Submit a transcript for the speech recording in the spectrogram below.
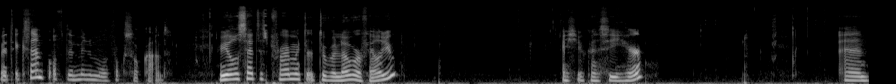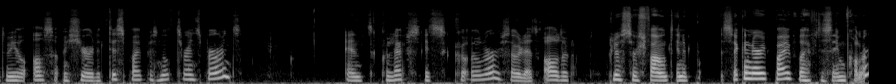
with example of the minimal voxel count. We will set this parameter to a lower value, as you can see here. And we will also ensure that this pipe is not transparent and collapse its color so that all the clusters found in the secondary pipe will have the same color.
